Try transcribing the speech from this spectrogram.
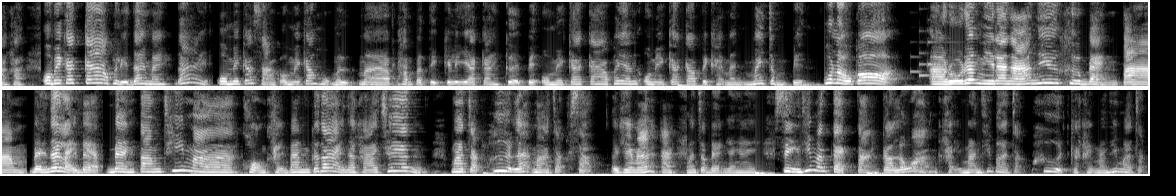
นะคะโอเมก้า9ผลิตได้ไหมได้โอเมก้า3กับโอเมก้า6มามาทำปฏิกิริยาการเกิดเป็นโอเมก้า9เพราะฉะนั้นโอเมก้า9เป็นไขมันไม่จำเป็น พวกเราก็ รู้เรื่องนี้แล้วนะ นี่คือแบ่งตาม แบ่งได้หลายแบบ แบ่งตามที่มาของไขมันก็ได้นะคะ เช่น มาจากพืชและมาจากสัตว์ โอเคไหมอะ มันจะแบ่งยังไง สิ่งที่มันแตกต่างกันระหว่างไขมันที่มาจากพืชกับไขมันที่มาจาก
